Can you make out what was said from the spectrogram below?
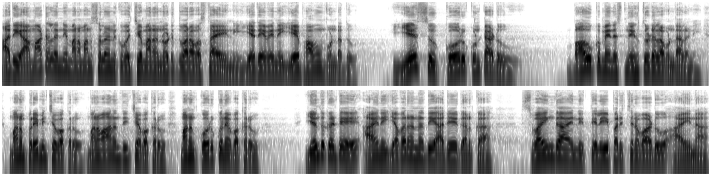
అది ఆ మాటలన్నీ మన మనసులోనికి వచ్చి మన నోటి ద్వారా వస్తాయని. ఏదేవైనా ఏ భావం ఉండదు. యేసు కోరుకుంటాడు. భావుకమైన స్నేహితుడిలా ఉండాలని. మనం ప్రేమించే ఒకరు మనం ఆనందించే ఒకరు మనం కోరుకునే ఒకరు. ఎందుకంటే ఆయన ఎవరన్నది అదే గనుక. స్వయంగా ఆయన్ని తెలియపరిచినవాడు ఆయన.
